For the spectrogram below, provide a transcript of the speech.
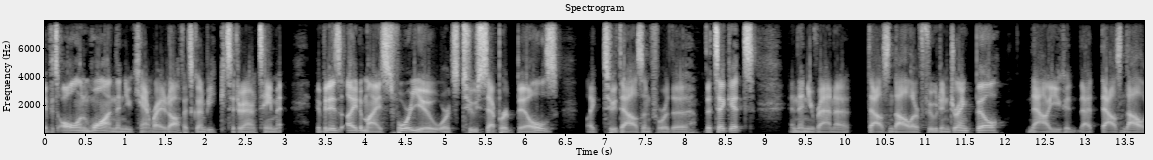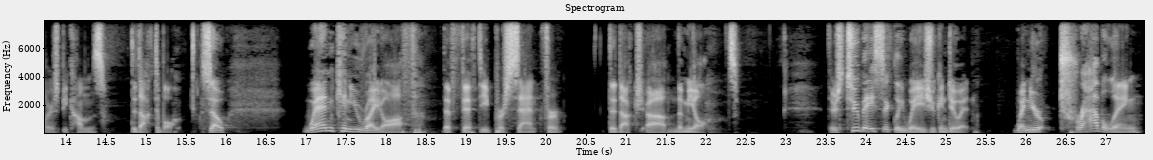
If it's all in one, then you can't write it off. It's going to be considered entertainment. If it is itemized for you, where it's two separate bills, like two thousand for the the tickets and then you ran a thousand dollar food and drink bill, now you could that thousand dollars becomes deductible. So when can you write off the 50% for deduction uh, the meal? There's two basically ways you can do it. When you're traveling,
